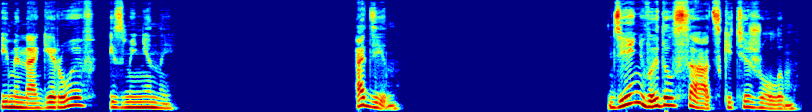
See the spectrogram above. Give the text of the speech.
имена героев изменены. 1. День выдался адски тяжелым.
